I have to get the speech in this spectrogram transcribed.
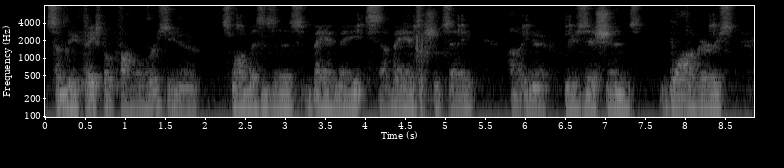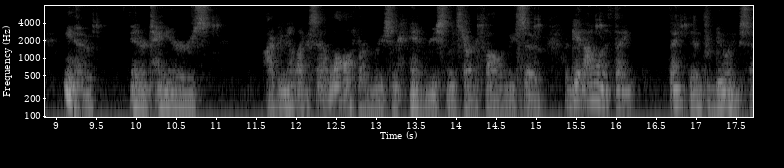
some new Facebook followers. You know, small businesses, bandmates, uh, bands, I should say. Uh, you know, musicians, bloggers. You know, entertainers. I've even, like I said, a law firm recently recently started following me. So again, I want to thank thank them for doing so.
